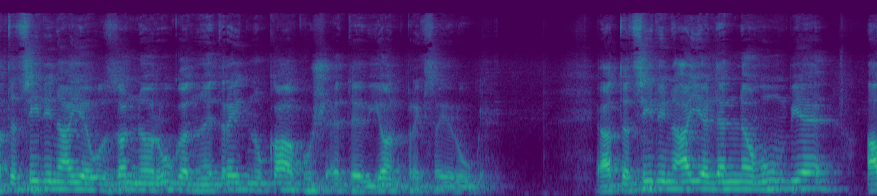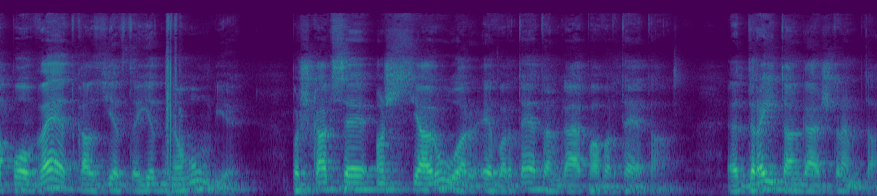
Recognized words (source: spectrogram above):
Atë cilin ai e udhëzon në rrugën e drejtë nuk ka kush e devijon prej kësaj rruge. e atë cilin ai e len në humbje apo vetë ka zgjedh të jetë në humbje, për shkak se është sqaruar e vërteta nga e pavërteta, e drejta nga e shtremta,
